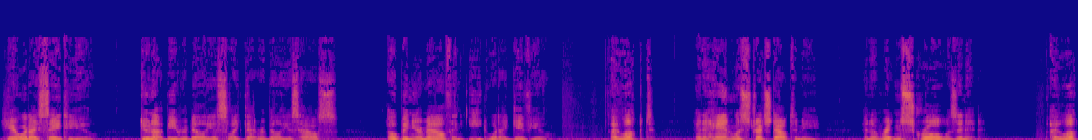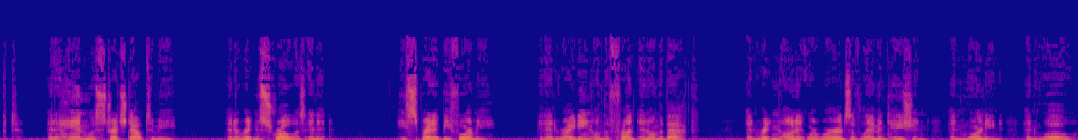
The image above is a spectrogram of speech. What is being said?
hear what I say to you. Do not be rebellious like that rebellious house. Open your mouth and eat what I give you. I looked, and a hand was stretched out to me, and a written scroll was in it. I looked, and a hand was stretched out to me, and a written scroll was in it. He spread it before me. It had writing on the front and on the back, and written on it were words of lamentation and mourning and woe.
